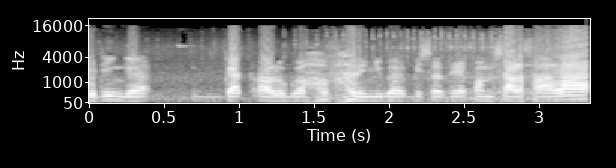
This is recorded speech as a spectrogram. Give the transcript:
Jadi nggak gak terlalu gue hafalin juga episode ya kalau misalnya salah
